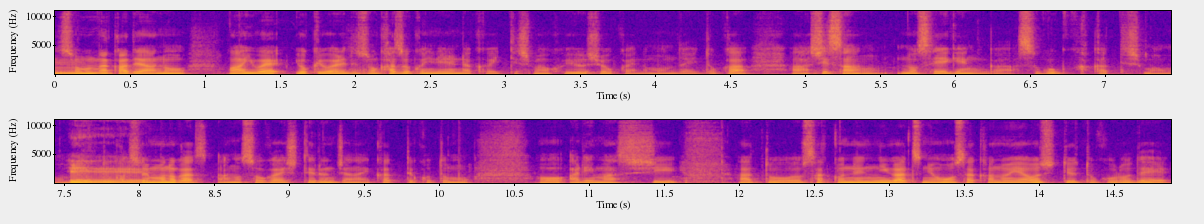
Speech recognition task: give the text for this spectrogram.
ん。その中であの、まあ、いわよく言われてその家族に連絡がいってしまう扶養照会の問題とかあ資産の制限がすごくかかってしまう問題とか、ええ。そういうものがあの阻害してるんじゃないかってこともおありますしあと昨年2月に大阪の八尾市というところで、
